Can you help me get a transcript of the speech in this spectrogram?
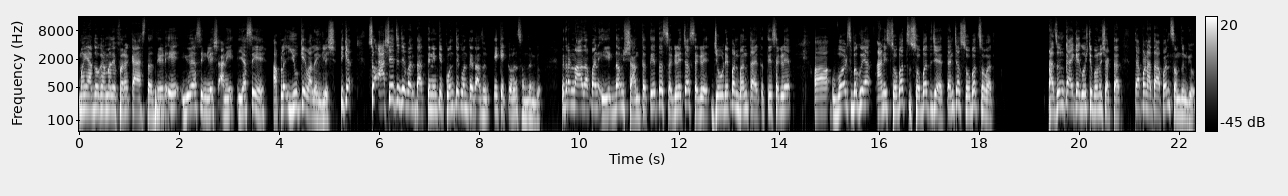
मग या दोघांमध्ये फरक काय असतं? झेड ए युएस इंग्लिश आणि एस ए आपलं युके वालं इंग्लिश ठीक आहे? सो असेच जे बनतात ते नेमके कोणते कोणते आहेत अजून? एक एक करून समजून घेऊ. मित्रांनो आज आपण एकदम शांततेत सगळेच्या सगळे जेवढे पण बनत आहेत ते सगळे वर्ड्स बघूया. आणि सोबत सोबत जे आहेत त्यांच्यासोबत सोबत अजून काय काय गोष्टी बनू शकतात त्या पण आता आपण समजून घेऊ.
